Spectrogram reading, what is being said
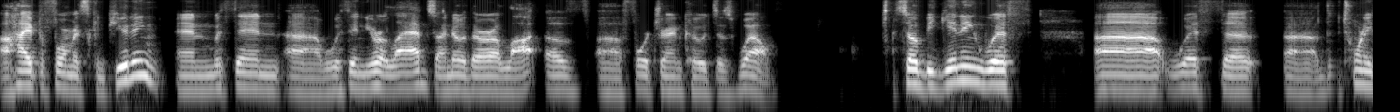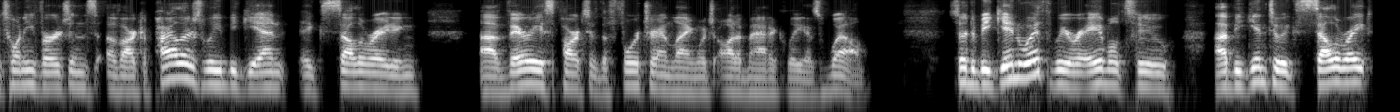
uh, high performance computing and within uh, within your labs, I know there are a lot of uh, Fortran codes as well. So beginning with uh, with the uh, the 2020 versions of our compilers, we began accelerating uh, various parts of the Fortran language automatically as well. So to begin with, we were able to uh, begin to accelerate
